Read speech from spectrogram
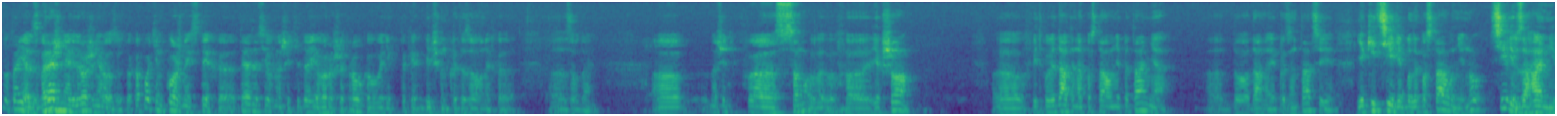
Ну, то є збереження, відродження, розвиток. А потім кожний з тих е, тезисів, значить, іде його розшифровка у виді таких більш конкретизованих е, е, завдань. Значить, в, само, в, якщо відповідати на поставлені питання до даної презентації, які цілі були поставлені, ну, цілі в загальній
